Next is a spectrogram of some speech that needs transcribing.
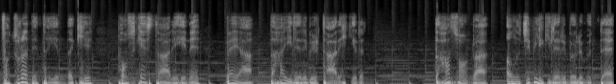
fatura detayındaki postkes tarihini veya daha ileri bir tarih girin. Daha sonra alıcı bilgileri bölümünde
